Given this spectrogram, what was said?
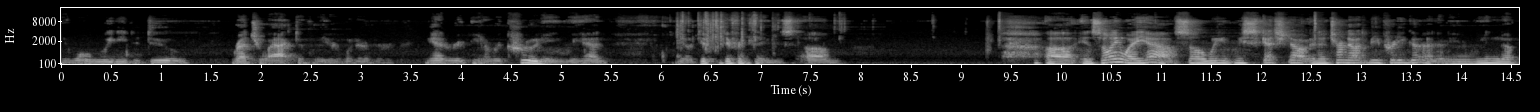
you know, what would we need to do retroactively or whatever. We had re, you know recruiting. We had you know di- different things. Um, uh, and so anyway, yeah. So we we sketched out, and it turned out to be pretty good. I mean, we ended up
